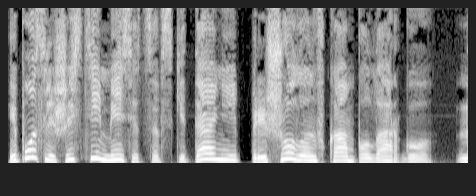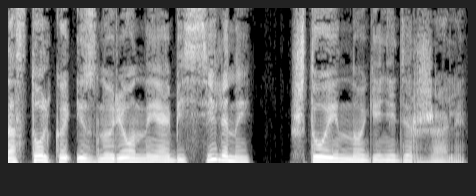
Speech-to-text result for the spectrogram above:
И после шести месяцев скитаний пришел он в Кампо-Ларго настолько изнуренный и обессиленный, что и ноги не держали.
